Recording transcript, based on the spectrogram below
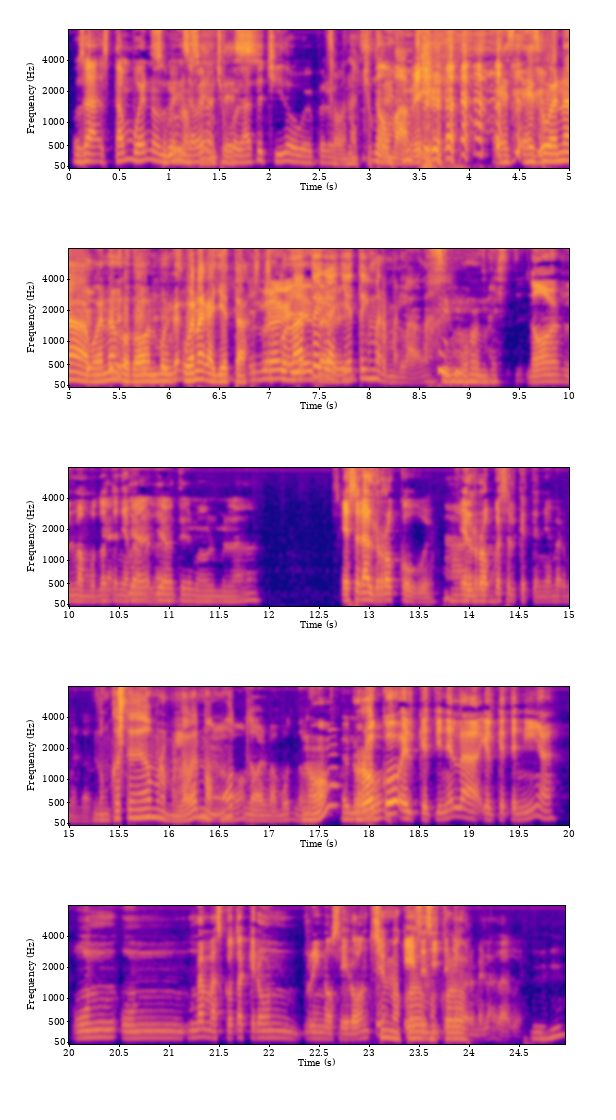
O sea, están buenos, Son güey. Saben a inocentes. chocolate chido, güey, pero... Estaban a No chocolate. mames. Es, es buena, buen algodón, buen buena galleta. Es buena chocolate, galleta, y mermelada. Simón. No, el mamut no Ya- tenía ya, mermelada. Ya no tiene mermelada. Ese era el roco, güey. Ah, el roco es el que tenía mermelada. ¿Nunca he tenido mermelada el mamut? No, el mamut no. ¿No? El Rocco, el que tiene la, el que tenía un, un- una mascota que era un rinoceronte, Sí, me acuerdo, ese sí me tenía mermelada, güey.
